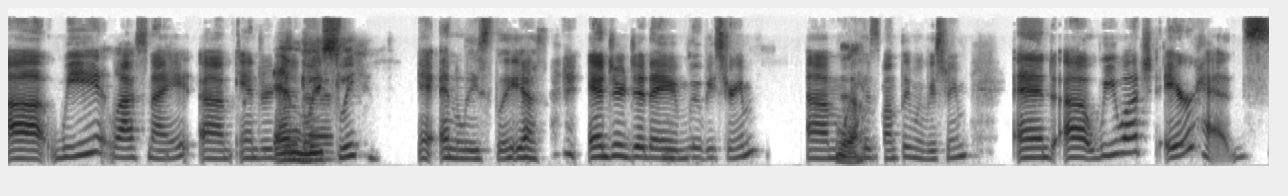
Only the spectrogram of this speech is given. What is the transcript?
uh, we last night, um, Andrew And Leslie. and Leslie, yes. Andrew did a movie stream, um, Yeah. his monthly movie stream, and uh, we watched Airheads.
